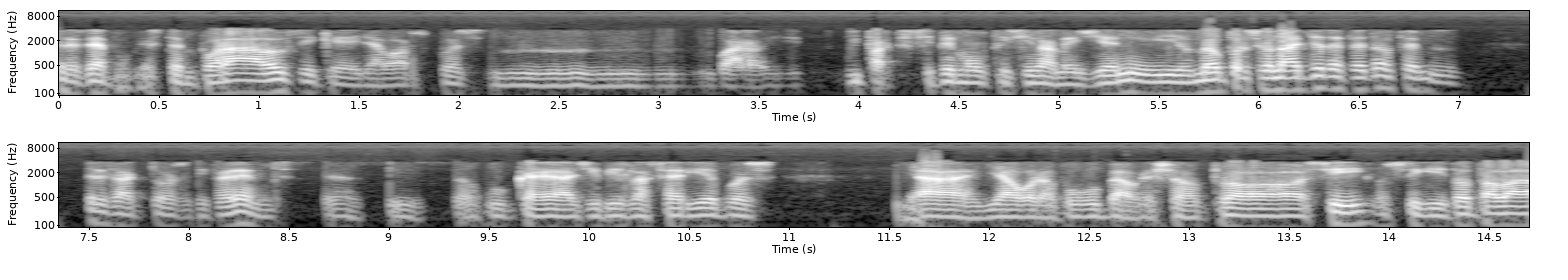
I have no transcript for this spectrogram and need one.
tres èpoques temporals i que llavors pues, mm, bueno, hi, hi participa moltíssima més gent. I el meu personatge, de fet, el fem tres actors diferents. Si algú que hagi vist la sèrie pues, ja, ja haurà pogut veure això. Però sí, o sigui, tota la,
